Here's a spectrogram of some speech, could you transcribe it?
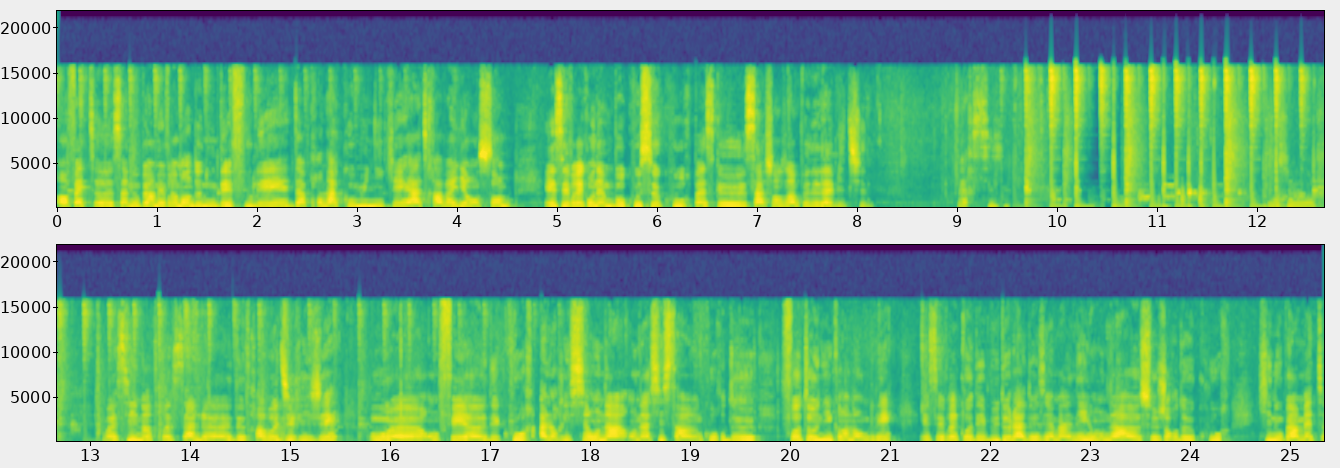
En fait, euh, ça nous permet vraiment de nous défouler, d'apprendre à communiquer, à travailler ensemble. Et c'est vrai qu'on aime beaucoup ce cours parce que ça change un peu de d'habitude. Merci. Bonjour. Voici une autre salle de travaux dirigés où euh, on fait euh, des cours. Alors ici, on, a, on, assiste à un cours de photonique en anglais. Et c'est vrai qu'au début de la deuxième année, on a euh, ce genre de cours qui nous permettent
